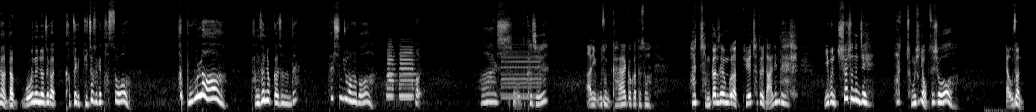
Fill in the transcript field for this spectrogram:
야나 모르는 여자가 갑자기 뒷좌석에 탔어 아 몰라 당산역 가자는데 택시인 줄 아나 봐 어, 아씨 어떡하지? 아니 우선 가야 할 것 같아서 아 잠깐 세운 거라 뒤에 차들 난린데 이분 취하셨는지 아, 정신이 없으셔 야 우선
